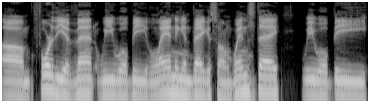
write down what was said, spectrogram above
Um, for the event, we will be landing in Vegas on Wednesday. We will be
